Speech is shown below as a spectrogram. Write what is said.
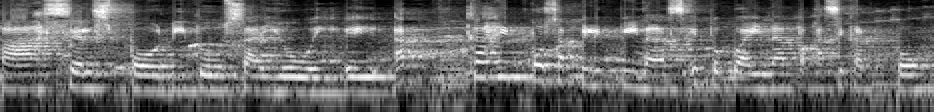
ah, sales po dito sa UAA. At kahit po sa Pilipinas, ito po ay napakasikat pong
